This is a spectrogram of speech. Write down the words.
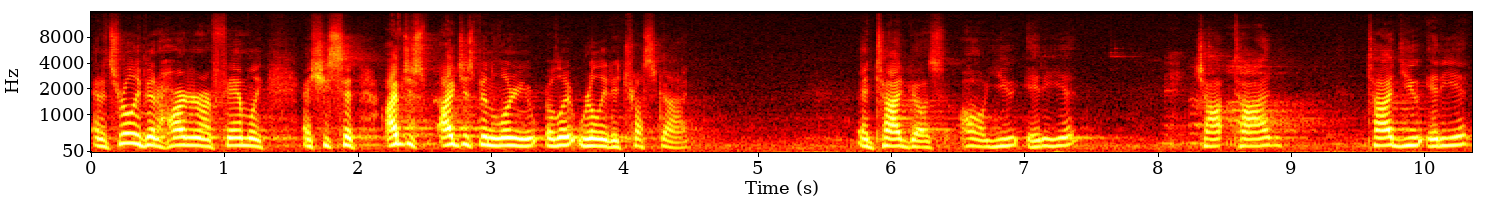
And it's really been hard on our family. And she said, I've just, I've just been learning really to trust God. And Todd goes, Oh, you idiot. Todd, Todd, you idiot.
